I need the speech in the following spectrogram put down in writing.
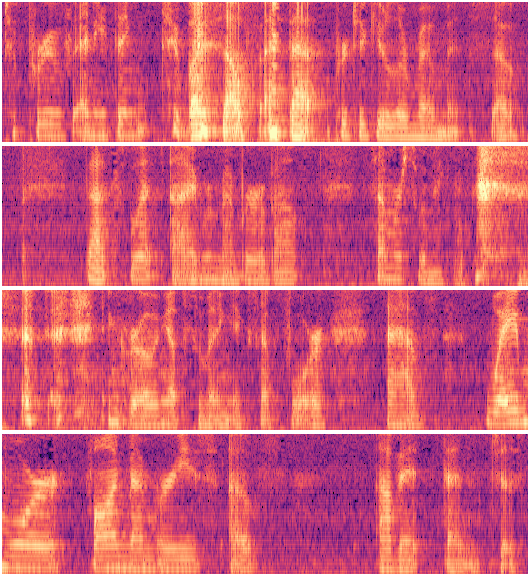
to prove anything to myself at that particular moment so that's what i remember about summer swimming and growing up swimming except for i have way more fond memories of of it than just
